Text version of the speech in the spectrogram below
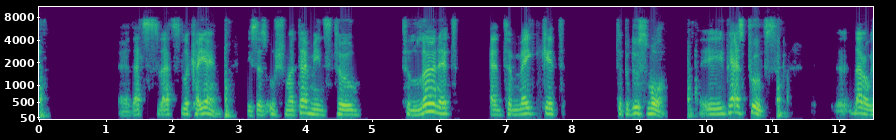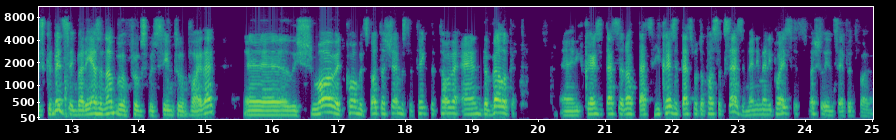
Uh, that's that's lekayem. He says ushmatem means to to learn it and to make it to produce more. He has proofs, not always convincing, but he has a number of proofs which seem to imply that. Uh, Lishmor et kol mitzvot Hashem is to take the Torah and develop it. And he claims that that's enough. That's he claims that that's what the pasuk says in many many places, especially in Sefer Torah.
